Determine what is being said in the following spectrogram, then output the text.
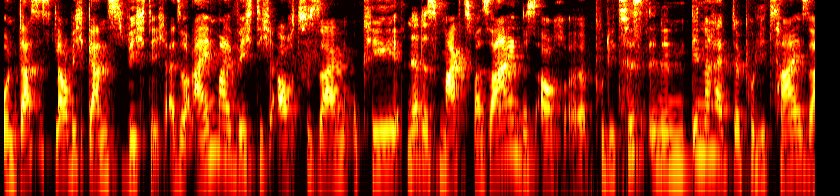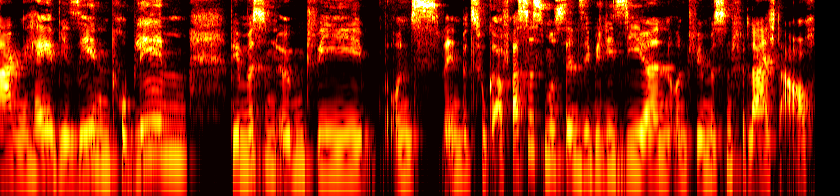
Und das ist, glaube ich, ganz wichtig. Also einmal wichtig auch zu sagen, okay, ne, das mag zwar sein, dass auch äh, PolizistInnen innerhalb der Polizei sagen, hey, wir sehen ein Problem, wir müssen irgendwie uns in Bezug auf Rassismus sensibilisieren und wir müssen vielleicht auch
